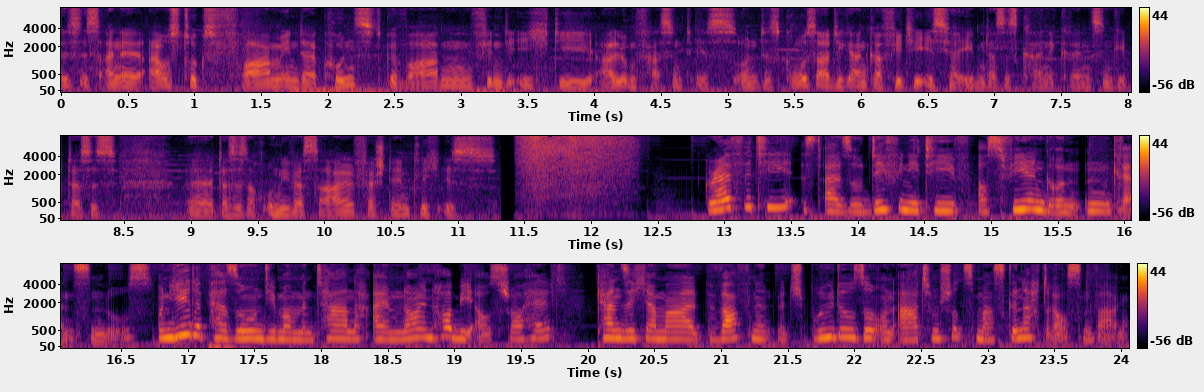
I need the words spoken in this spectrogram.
es ist eine Ausdrucksform in der Kunst geworden, finde ich, die allumfassend ist. Und das Großartige an Graffiti ist ja eben, dass es keine Grenzen gibt, dass es, dass es auch universal verständlich ist. Graffiti ist also definitiv aus vielen Gründen grenzenlos. Und jede Person, die momentan nach einem neuen Hobby Ausschau hält, kann sich ja mal bewaffnet mit Sprühdose und Atemschutzmaske nach draußen wagen.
